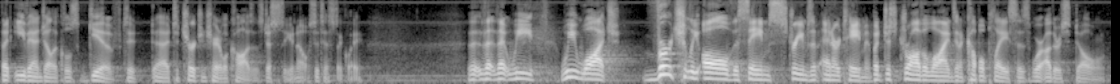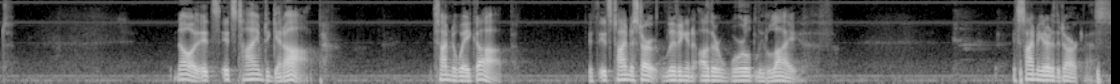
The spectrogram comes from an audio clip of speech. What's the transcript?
that evangelicals give to, uh, to church and charitable causes, just so you know, statistically. That, that we, we watch virtually all the same streams of entertainment, but just draw the lines in a couple places where others don't. No, it's, it's time to get up. It's time to wake up. It's, it's time to start living an otherworldly life. It's time to get out of the darkness.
